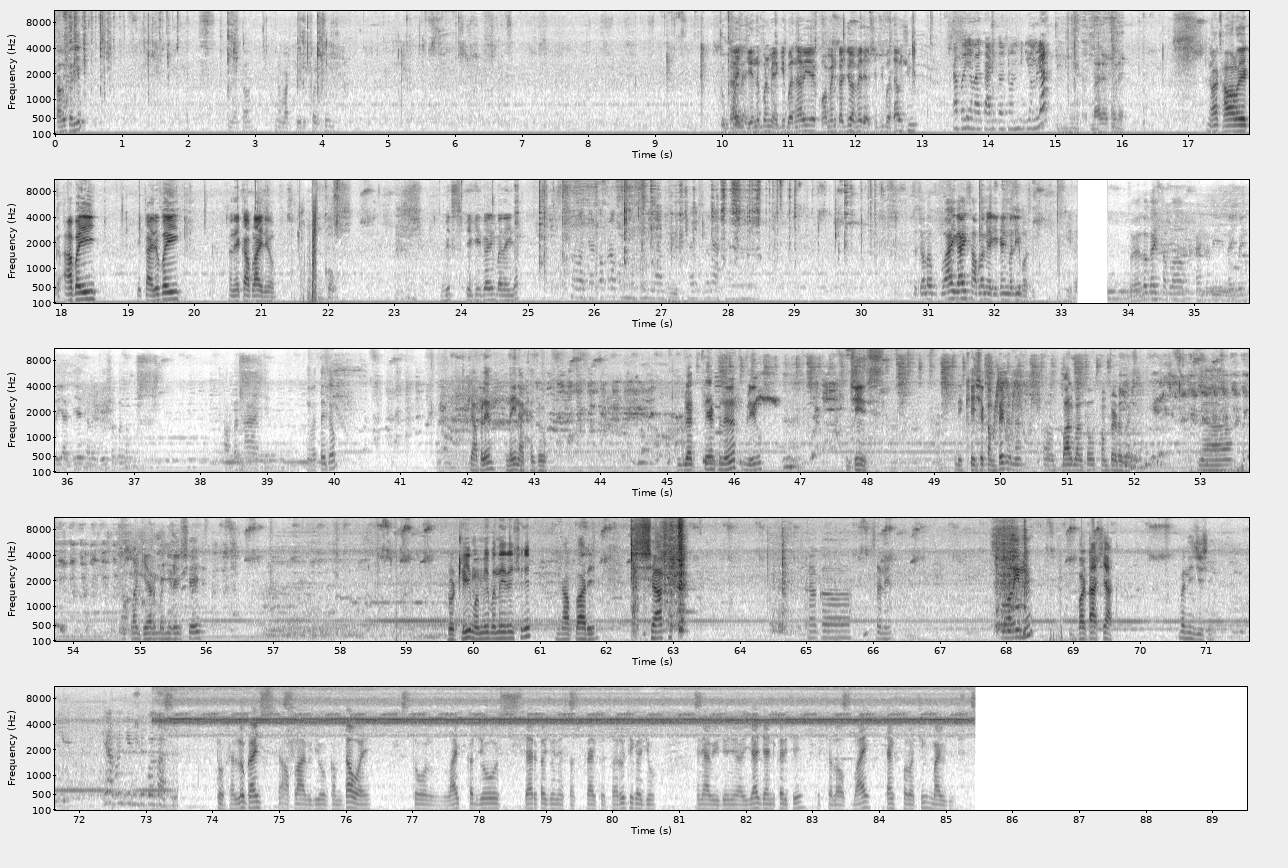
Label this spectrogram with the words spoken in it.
ચાલુ કરીએ. પડશે. ગાઈસ. જેને પણ મેગી બનાવી હોય કોમેન્ટ કરજો અમે રેસીપી બતાવશું. આ ભાઈ અમાર કારીગર સોન વીડિયો મળ્યો. ના લે તો લે. આ ખાવાળો એક આ ભાઈ એક આર્યો ભાઈ અને એક આપણા આર્યો. મિક્સ પેકેટ કરીને બનાવી દો. તો ચલો બાય ગાઈસ આપણે મેગી ખાઈને મળીએ પછી. તો હેલો ગાઈસ આપણા ફાઇનલી નહીં બની તૈયાર થઈએ તમે જોઈ શકો છો. આપણે ના છીએ. બતાવી દઉં? કે આપણે નહીં નાખ્યા, જો. બ્લેક પેન્ટ ને બ્લુ જીન્સ દેખાય છે કમ્પ્લીટ અને બાલ બાલ તો કમ્પ્લીટ હોય. ને આપણા ઘેર બની રહી છે. રોટલી મમ્મી બનાવી રહી છે. અને આપણા શાક. શાક ચાલે. સોળીને બટા શાક બની જશે. તો હેલો ગાઈસ, આપણા વીડિયો ગમતા હોય તો લાઈક કરજો, શેર કરજો અને સબસ્ક્રાઈબ તો જરૂરથી કરજો. અને આ વિડીયોને અહીંયા જ એન્ડ કરી છે. તો ચલો bye thanks for watching my video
